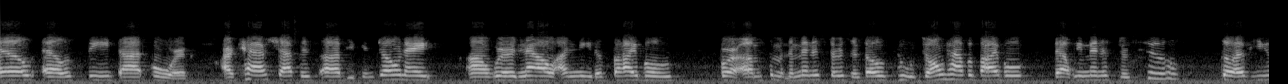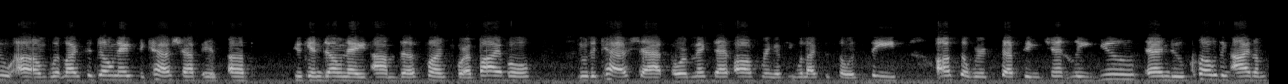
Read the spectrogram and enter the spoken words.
LLC.org. Our cash app is up. You can donate. Uh, we're now in need of Bibles for um, some of the ministers and those who don't have a Bible that we minister to. So if you um, would like to donate, the Cash App is up. You can donate um, the funds for a Bible through the Cash App or make that offering if you would like to sow a seed. Also, we're accepting gently used and new clothing items.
